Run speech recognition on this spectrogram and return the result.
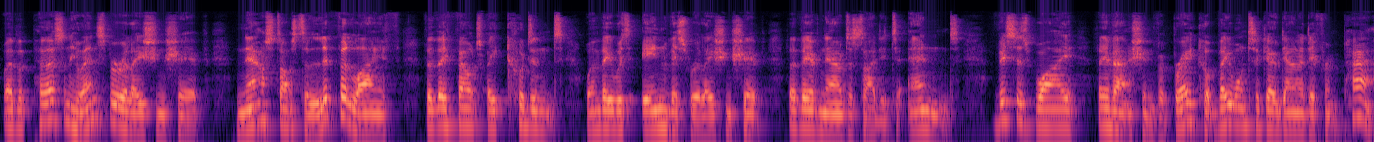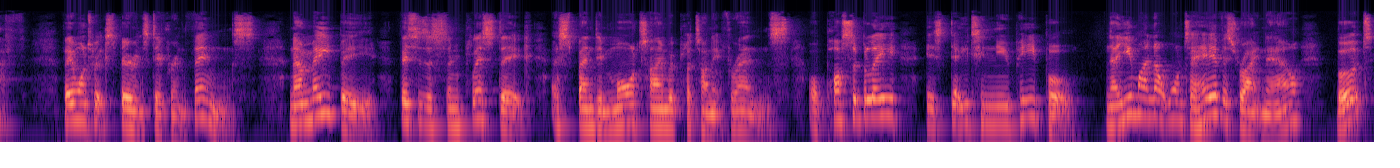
where the person who enters the relationship now starts to live the life that they felt they couldn't when they was in this relationship that they have now decided to end. This is why they've actioned the breakup. They want to go down a different path. They want to experience different things. Now, maybe this is as simplistic as spending more time with platonic friends, or possibly it's dating new people. Now, you might not want to hear this right now but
